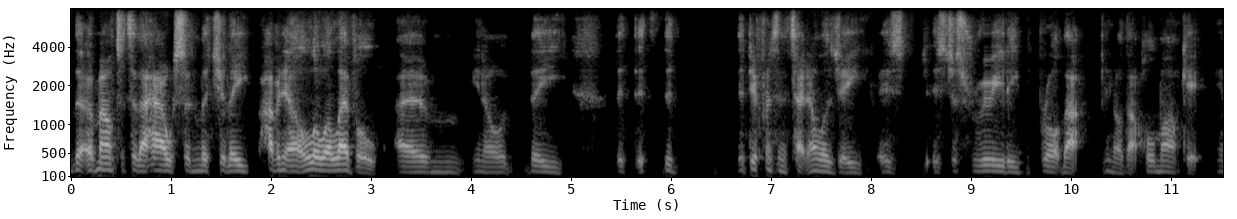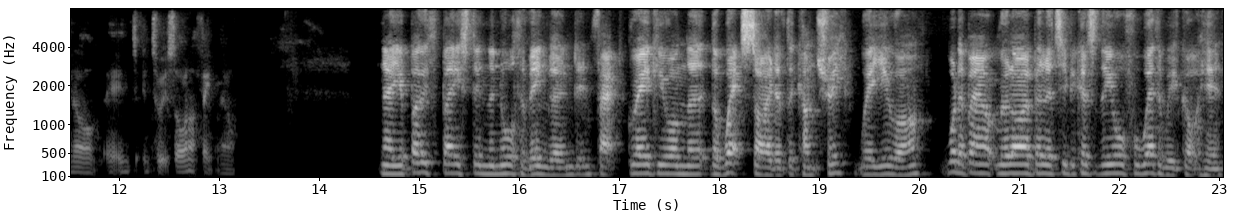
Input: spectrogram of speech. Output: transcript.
that are mounted to the house and literally having it at a lower level um you know the the the, the difference in the technology is is just really brought that you know that whole market you know into, into its own i think now now, you're both based in the north of England. In fact, Greg, you're on the, the wet side of the country where you are. What about reliability because of the awful weather we've got here?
